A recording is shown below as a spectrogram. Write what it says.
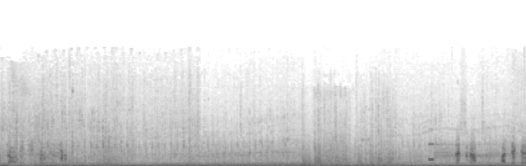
Hostile AT soldier. Listen up. Objective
